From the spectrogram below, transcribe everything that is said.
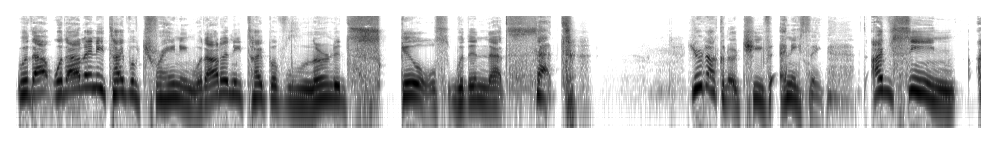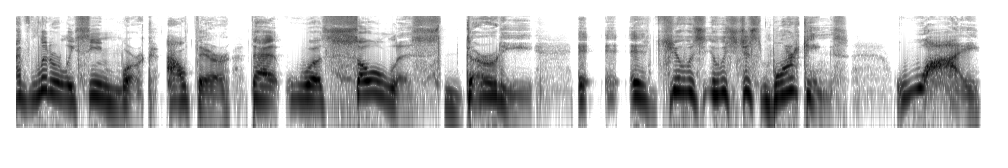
without without any type of training, without any type of learned skills within that set, you're not going to achieve anything. I've seen, I've literally seen work out there that was soulless, dirty. It, it, it, was, it was just markings. Why?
